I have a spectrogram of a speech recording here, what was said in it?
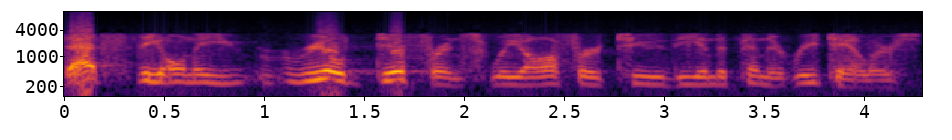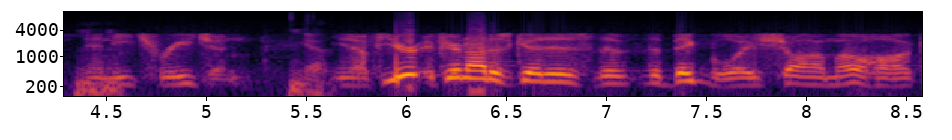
that's the only real difference we offer to the independent retailers mm-hmm. in each region. Yeah. You know, if you're if you're not as good as the the big boys, Shaw and Mohawk,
